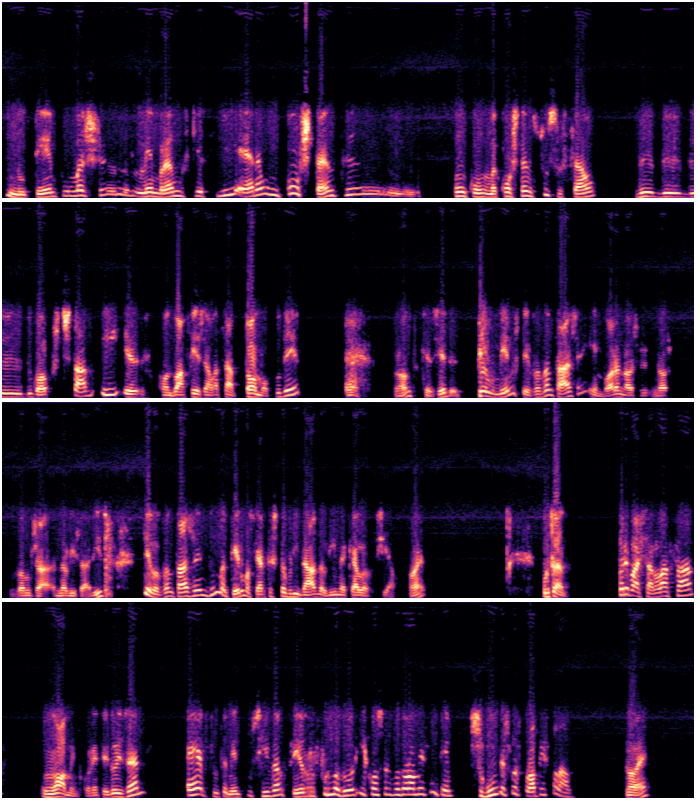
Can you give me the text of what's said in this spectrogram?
no tempo, mas eh, lembramos que a Síria era um constante, um, uma constante sucessão de, de, de, de, golpes de Estado e eh, quando a Hafez al-Assad toma o poder, pronto, quer dizer, pelo menos teve a vantagem, embora nós, nós vamos já analisar isso, teve a vantagem de manter uma certa estabilidade ali naquela região, não é? Portanto, para baixar al-Assad, um homem de 42 anos, é absolutamente possível ser reformador e conservador ao mesmo tempo, segundo as suas próprias palavras. Não é?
